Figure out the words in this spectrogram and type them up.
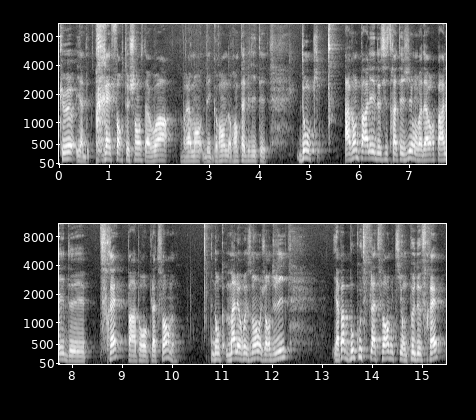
qu'il y a de très fortes chances d'avoir vraiment des grandes rentabilités. Donc, avant de parler de ces stratégies, on va d'abord parler des frais par rapport aux plateformes. Donc malheureusement aujourd'hui, il n'y a pas beaucoup de plateformes qui ont peu de frais.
